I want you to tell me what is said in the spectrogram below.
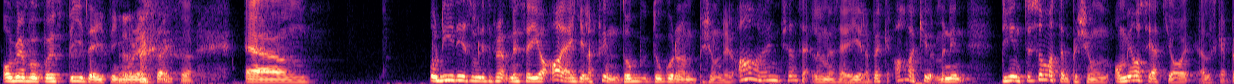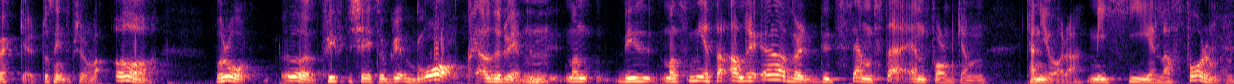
Om jag bor på en speed dating vore det exakt så. Ehm, och det är det som är lite problemet. Men säger jag, ah, jag gillar film, då, då går den personen där, ah, jag är intressant. Eller om jag säger, jag gillar böcker, ah, vad kul. Men det, det är ju inte som att en person, om jag säger att jag älskar böcker, då säger inte personen bara, åh, vadå? Uh, 50 shades of grey. Alltså du vet, det- man, det, man smetar aldrig över det sämsta en form kan, kan göra med hela formen.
